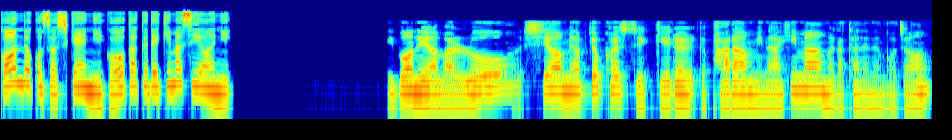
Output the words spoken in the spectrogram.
今度こそ試験に合格できますように。 이번에야말로 시험에 합격할 수 있기를 그러니까 바람이나 희망을 나타내는 거죠.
